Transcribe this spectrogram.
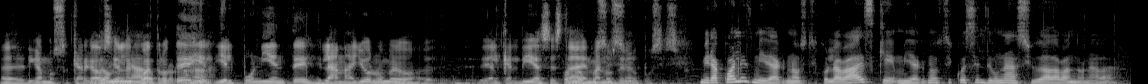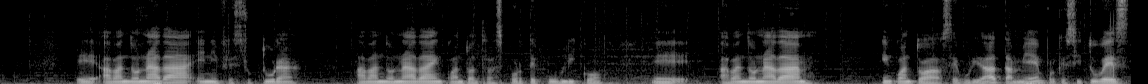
eh, digamos, cargado hacia la 4T y, el, poniente, la mayor número eh, de alcaldías está en manos de la oposición. Mira, ¿cuál es mi diagnóstico? La verdad es que mi diagnóstico es el de una ciudad abandonada, eh, abandonada en infraestructura, abandonada en cuanto al transporte público, abandonada en cuanto a seguridad también, porque si tú ves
